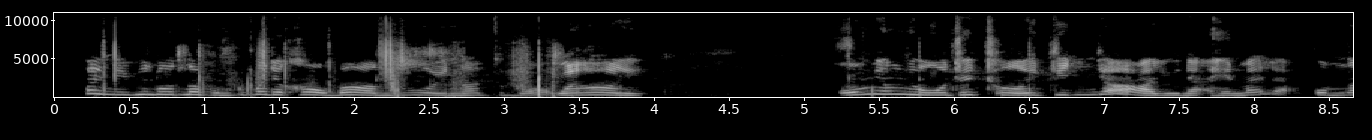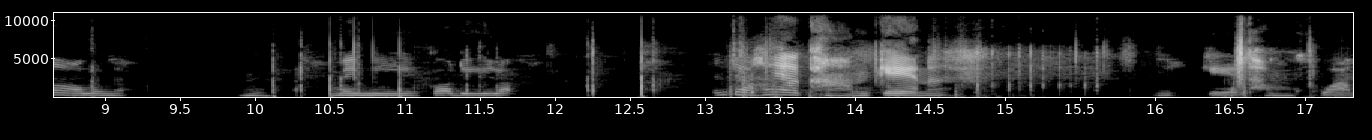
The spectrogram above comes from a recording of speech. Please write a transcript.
ๆ ไม่มีพิรุธแล้วผมก็ไม่ได้เข้าบ้านด้วยนะ จะบอกไว้ให้ผมยังอยู่เฉยๆกินหญ้าอยู่เนี่ย เห็นไหมเนี่ยก้มหน้าลงเนี่ยอืมไม่มีก็ดีละฉันจะให้อาหารแกนะนี่แกทำความ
